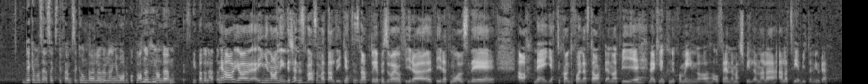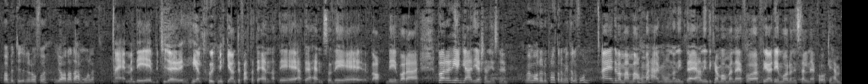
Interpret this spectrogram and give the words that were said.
Det kan man säga 65 sekunder eller hur länge var du på planen innan den hittade nätet? Ja, jag har ingen aning. Det kändes bara som att allt gick jättesnabbt och helt plötsligt var jag och firade fira ett mål. Så det är ja, nej, jätteskönt att få den där starten och att vi verkligen kunde komma in och, och förändra matchbilden alla, alla tre byten vi gjorde. Vad betyder det att få göra det här målet? Nej, men det betyder helt sjukt mycket. Jag har inte fattat det än att det, att det har hänt. Så det, ja, det är bara, bara ren glädje jag känner just nu. Vem var det du pratade med i telefon? Nej, det var mamma. Hon var här men hon hann inte, hann inte krama om henne. Jag får, får göra det imorgon istället när jag åker hem.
